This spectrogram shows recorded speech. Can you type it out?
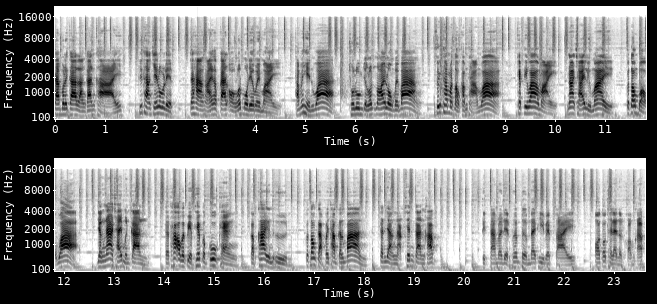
การบริการหลังการขาย ที่ทางเชฟโรเลตจะห่างหายกับการออกรถโมเดลใหม่ ๆทำให้เห็นว่าโชว์รูมจะลดน้อยลงไปบ้าง ซึ่งถ้ามาตอบคำถามว่า Captiva ใหม่ น่าใช้หรือไม่ ก็ต้องบอกว่ายังน่าใช้เหมือนกัน แต่ถ้าเอาไปเปรียบเทียบกับคู่แข่งกับค่ายอื่นๆ ก็ต้องกลับไปทำกันบ้านกันอย่างหนักเช่นกันครับ ติดตามรายละเอียดเพิ่มเติมได้ที่เว็บไซต์ autothailand.com ครับ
